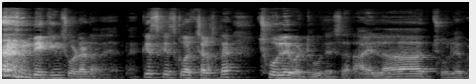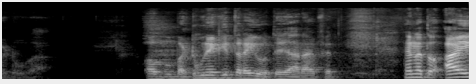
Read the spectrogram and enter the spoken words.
बेकिंग सोडा डाला जाता है। किस किस को अच्छा लगता है? Chole bhature, sir. I love chole bhatura. और भटूरे की तरह ही होते जा रहा है फिर। है ना? तो I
